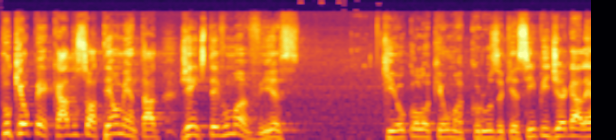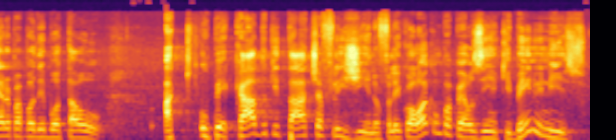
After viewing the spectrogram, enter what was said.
Porque o pecado só tem aumentado. Gente, teve uma vez que eu coloquei uma cruz aqui assim, pedi a galera para poder botar o, a, o pecado que está te afligindo. Eu falei, coloca um papelzinho aqui, bem no início.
